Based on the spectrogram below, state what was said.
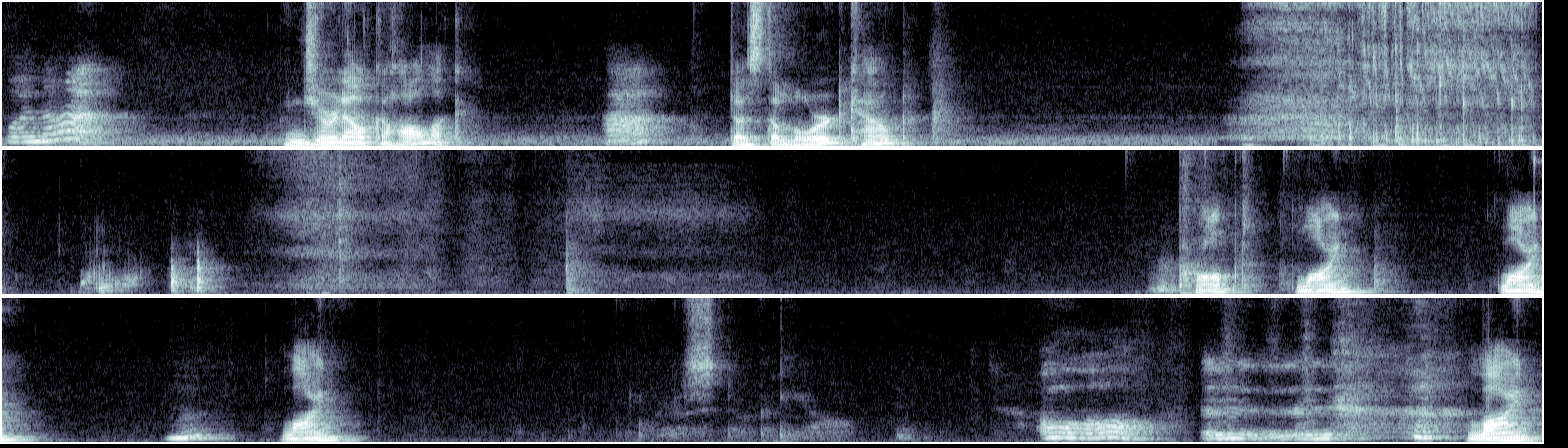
Why not? Means you're an alcoholic. Huh? Does the Lord count? Prompt, line, line, line. Oh, oh. uh, Line.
